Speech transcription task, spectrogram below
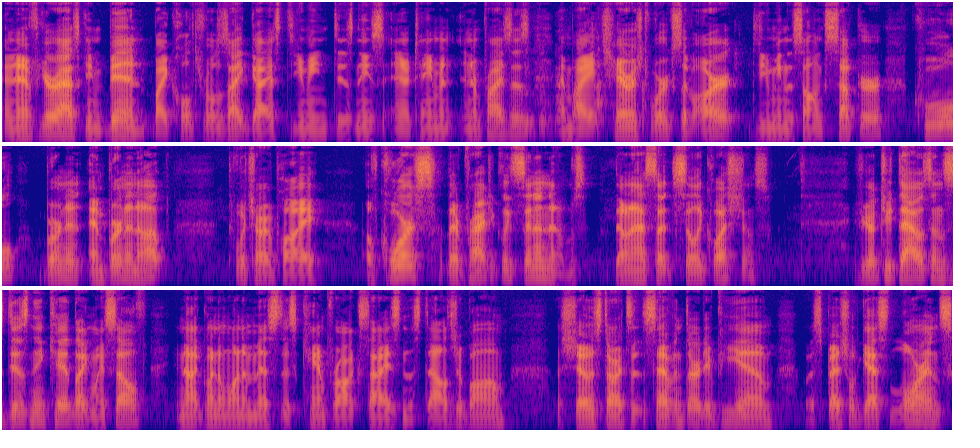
And if you're asking Ben, by cultural zeitgeist, do you mean Disney's Entertainment Enterprises? and by cherished works of art, do you mean the songs Sucker, Cool, Burnin' and Burnin' Up? To which I reply, of course, they're practically synonyms. Don't ask such silly questions. If you're a 2000s Disney kid like myself, you're not going to want to miss this Camp Rock sized nostalgia bomb. The show starts at 7:30 p.m. with special guest Lawrence,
